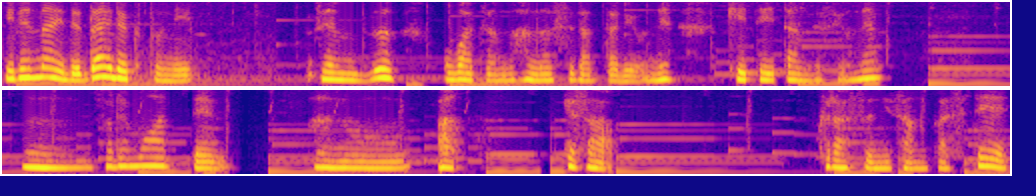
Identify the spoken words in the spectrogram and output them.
入れないでダイレクトに全部おばあちゃんの話だったりをね、聞いていたんですよね。うん、それもあって、あのー、あ、今朝、クラスに参加して、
